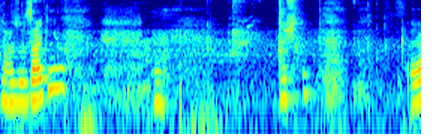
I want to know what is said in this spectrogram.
Зразу задню. О.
